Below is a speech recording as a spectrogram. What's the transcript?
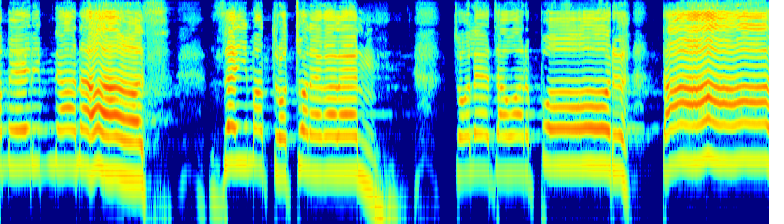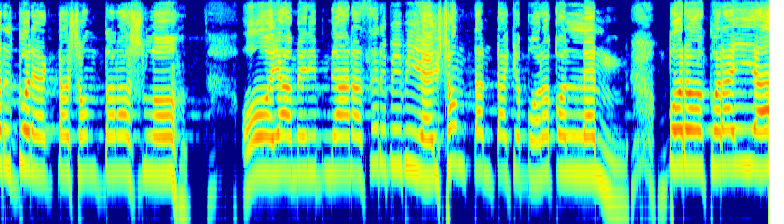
আমের ইবনে আনাস যেই মাত্র চলে গেলেন চলে যাওয়ার পর তার ঘরে একটা সন্তান আসলো। ওই আমের ইবনে আনাসের বিবি এই সন্তানটাকে বড় করলেন। বড় করাইয়া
